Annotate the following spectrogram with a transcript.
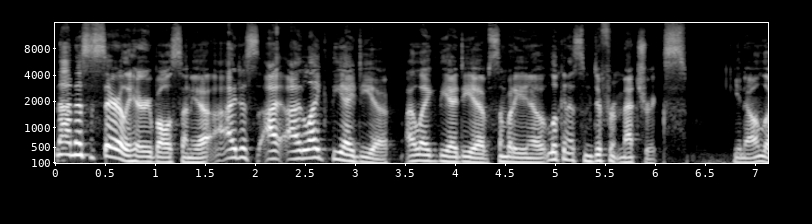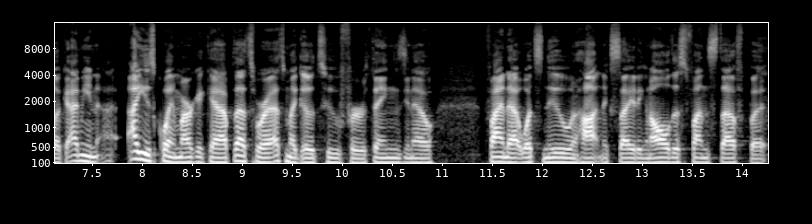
Not necessarily Harry Balsonia. I just I, I like the idea. I like the idea of somebody you know looking at some different metrics you know, look, I mean, I, I use CoinMarketCap. That's where that's my go-to for things. You know, find out what's new and hot and exciting and all this fun stuff. But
